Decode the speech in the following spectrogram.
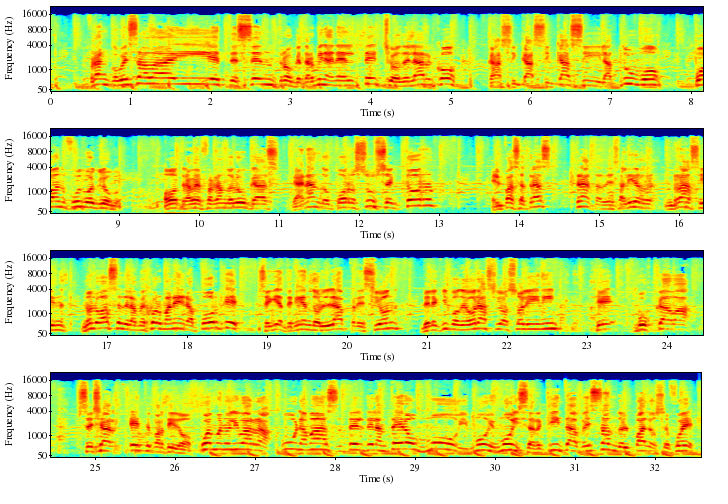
Franco Besada y este centro que termina en el techo del arco. Casi, casi, casi la tuvo Juan Fútbol Club. Otra vez Fernando Lucas ganando por su sector. El pase atrás trata de salir Racing, no lo hace de la mejor manera porque seguía teniendo la presión del equipo de Horacio Asolini que buscaba sellar este partido. Juan Manuel Ibarra, una más del delantero, muy, muy, muy cerquita, besando el palo se fue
